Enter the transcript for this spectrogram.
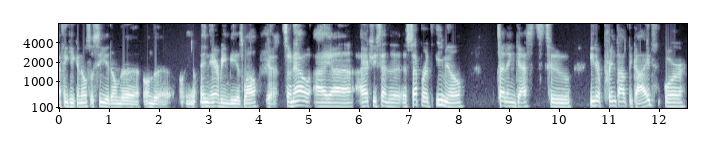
I think you can also see it on the on the you know, in Airbnb as well. Yeah. So now I uh, I actually send a, a separate email telling guests to either print out the guide or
